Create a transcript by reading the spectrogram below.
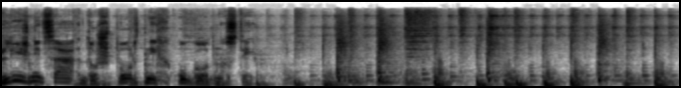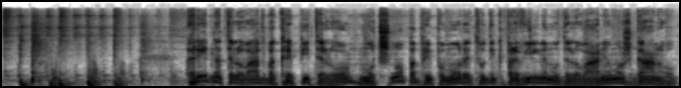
bližnica do športnih ugodnosti. Redna telovadba krepi telo, močno pa pripomore tudi k pravilnemu delovanju možganov.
